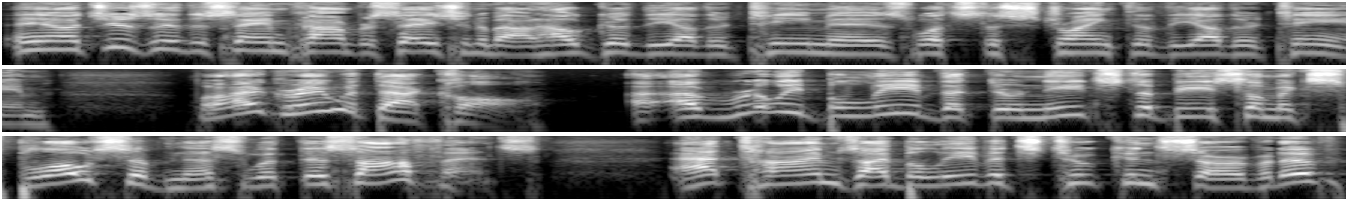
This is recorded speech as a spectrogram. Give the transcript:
And, you know, it's usually the same conversation about how good the other team is, what's the strength of the other team. But I agree with that call. I, I really believe that there needs to be some explosiveness with this offense. At times, I believe it's too conservative.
